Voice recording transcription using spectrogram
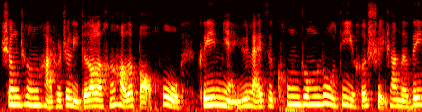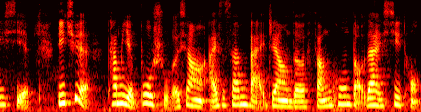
声称哈，说这里得到了很好的保护，可以免于来自空中、陆地和水上的威胁。的确。他们也部署了像 S 三百这样的防空导弹系统，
